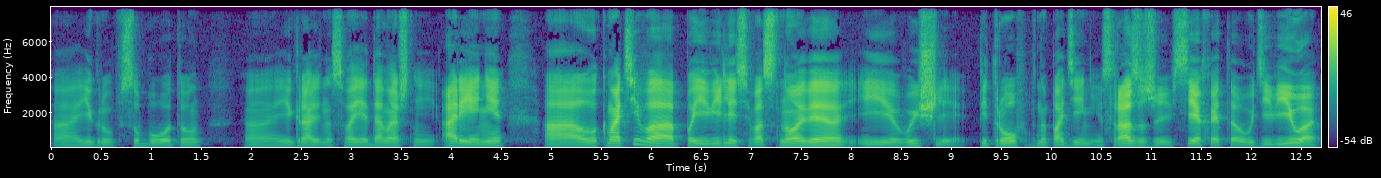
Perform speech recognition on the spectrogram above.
а, игру в субботу. А, играли на своей домашней арене. А Локомотива появились в основе и вышли Петров в нападении. Сразу же всех это удивило.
